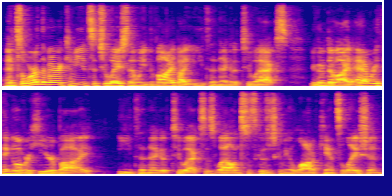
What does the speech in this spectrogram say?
And so we're in the very convenient situation that when you divide by e to the negative 2x, you're going to divide everything over here by e to the negative 2x as well. And so there's just going to be a lot of cancellation.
